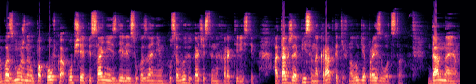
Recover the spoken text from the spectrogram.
возможная упаковка, общее описание изделий с указанием вкусовых и качественных характеристик, а также описана кратко технология производства. Данная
